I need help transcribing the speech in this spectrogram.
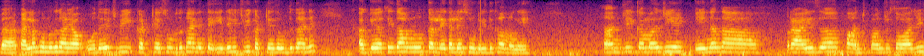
ਪਹਿਲਾਂ ਤੁਹਾਨੂੰ ਦਿਖਾਇਆ, ਉਹਦੇ ਵਿੱਚ ਵੀ ਇਕੱਠੇ ਸੂਟ ਦਿਖਾਏ ਨੇ ਤੇ ਇਹਦੇ ਵਿੱਚ ਵੀ ਇਕੱਠੇ ਸੂਟ ਦਿਖਾਏ ਨੇ। ਅੱਗੇ ਅਸੀਂ ਤੁਹਾਨੂੰ ਕੱਲੇ ਕੱਲੇ ਸੂਟ ਵੀ ਦਿਖਾਵਾਂਗੇ। ਹਾਂਜੀ, ਕਮਲ ਜੀ, ਇਹਨਾਂ ਦਾ ਪ੍ਰਾਈਸ 5-500 ਆ ਜੀ।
